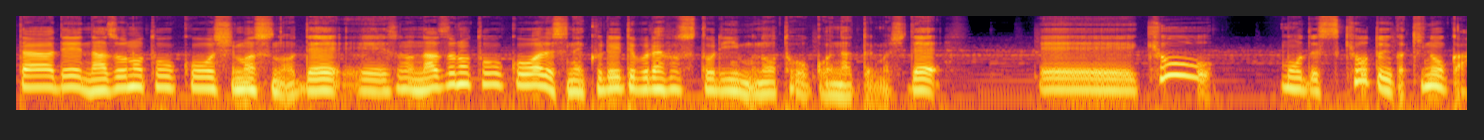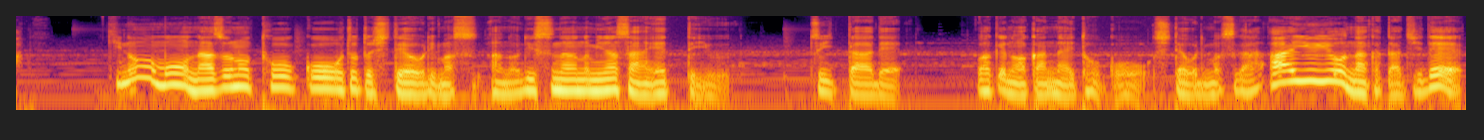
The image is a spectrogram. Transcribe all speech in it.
ターで謎の投稿をしますので、えー、その謎の投稿はですね、クリエイティブライフストリームの投稿になっておりまして、えー、今日もです、今日というか昨日か、昨日も謎の投稿をちょっとしております。あの、リスナーの皆さんへっていうツイッターでわけのわかんない投稿をしておりますが、ああいうような形で、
